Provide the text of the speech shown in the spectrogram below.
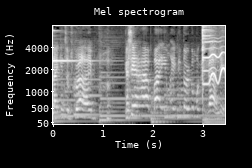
Like and subscribe. Kasi haba yung editor ko magagalit.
